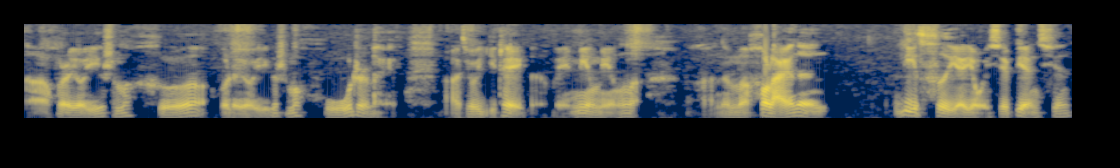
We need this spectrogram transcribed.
啊，或者有一个什么河，或者有一个什么湖之类的，啊，就以这个为命名了啊。那么后来呢，历次也有一些变迁，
